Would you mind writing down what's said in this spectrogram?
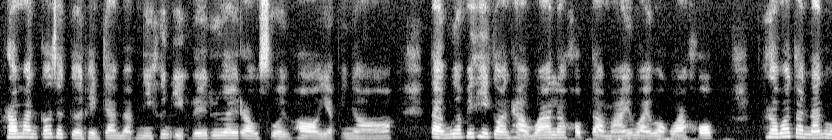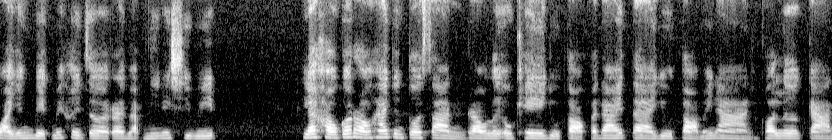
เพราะมันก็จะเกิดเหตุการณ์แบบนี้ขึ้นอีกเรื่อยๆ เราสวยพออย่าไปง้อ แต่เมื่อพิธีกรถามว่าแล้วคบต่อไหมหวายบอกว่าคบ เพราะว่าตอนนั้นหวายยังเด็กไม่เคยเจออะไรแบบนี้ในชีวิต และเขาก็ร้องไห้จนตัวสั่น เราเลยโอเค อยู่ต่อก็ได้แต่อยู่ต่อไม่นานก็เลิกกัน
